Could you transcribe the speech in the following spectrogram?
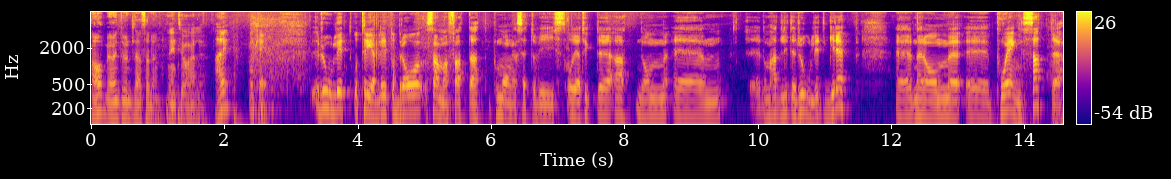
Ja, jag har inte hunnit läsa den. Nej, inte jag heller. Nej, okej. Roligt och trevligt och bra sammanfattat på många sätt och vis. Och jag tyckte att de, ehm, de hade lite roligt grepp eh, när de eh, poängsatte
